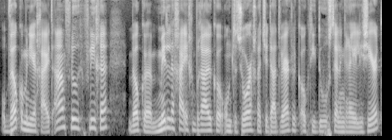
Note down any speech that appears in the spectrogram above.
Op welke manier ga je het aanvliegen? Welke middelen ga je gebruiken om te zorgen dat je daadwerkelijk ook die doelstelling realiseert?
